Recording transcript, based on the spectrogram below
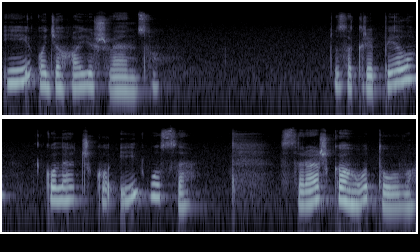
і одягаю швензу. Закріпила колечко і усе. Сережка готова.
